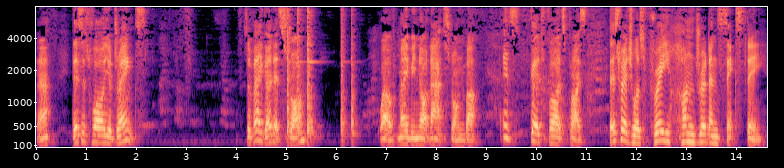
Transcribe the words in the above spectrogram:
that. This is for your drinks. So very good. It's strong. Well, maybe not that strong, but it's good for its price. This fridge was 360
